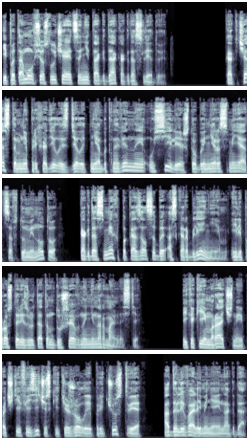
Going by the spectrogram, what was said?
и потому все случается не тогда, когда следует. Как часто мне приходилось делать необыкновенные усилия, чтобы не рассмеяться в ту минуту, когда смех показался бы оскорблением или просто результатом душевной ненормальности. И какие мрачные, почти физически тяжелые предчувствия одолевали меня иногда,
